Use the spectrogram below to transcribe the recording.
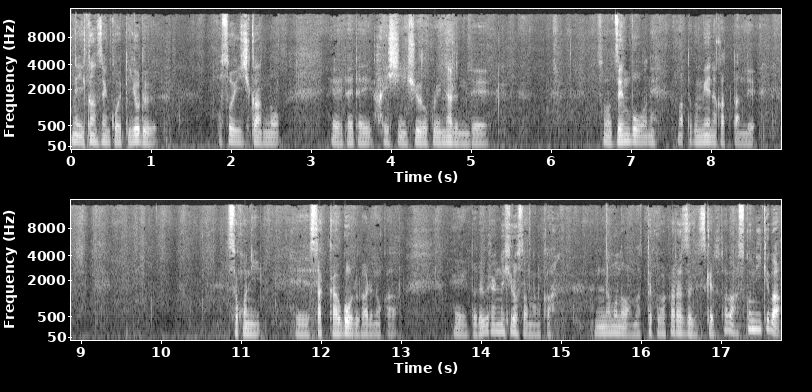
ね、いかんせんこうやって夜遅い時間の、えー、大体配信収録になるんでその全貌はね全く見えなかったんでそこに、えー、サッカーゴールがあるのか、えー、どれぐらいの広さなのかそんなものは全く分からずですけど多分あそこに行けば、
